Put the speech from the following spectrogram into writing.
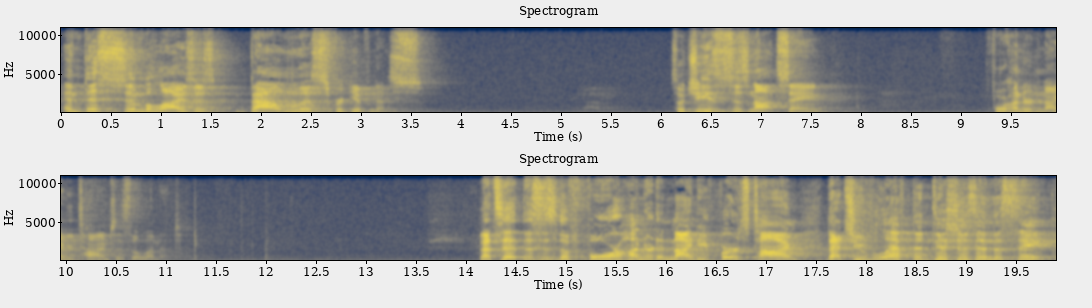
and this symbolizes boundless forgiveness. So Jesus is not saying 490 times is the limit. That's it. This is the 491st time that you've left the dishes in the sink.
